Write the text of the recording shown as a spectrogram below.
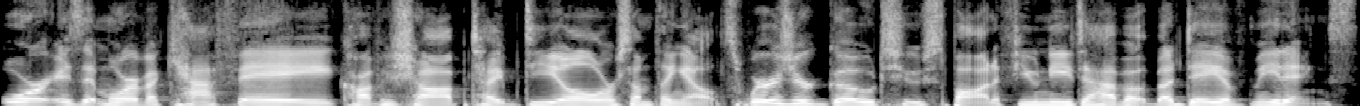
or is it more of a cafe, coffee shop type deal, or something else? Where's your go to spot if you need to have a, a day of meetings?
